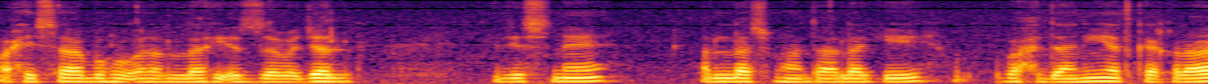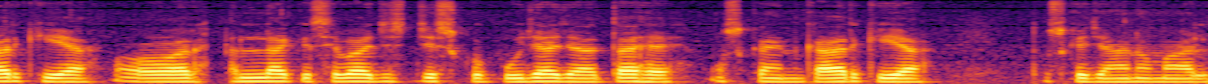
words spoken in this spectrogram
وحسابه على اللہ عز وجل جس نے اللہ سبحانہ تعالیٰ کی وحدانیت کا اقرار کیا اور اللہ کے سوا جس جس کو پوجا جاتا ہے اس کا انکار کیا تو اس کے جان و مال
